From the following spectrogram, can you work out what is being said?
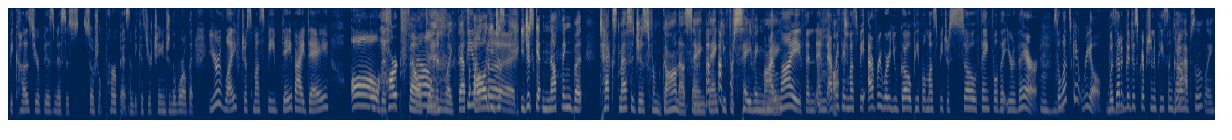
because your business is social purpose and because you're changing the world, that your life just must be day by day all oh, this heartfelt felt and like that's all you just you just get nothing but text messages from Ghana saying thank you for saving my my, life and and everything must be everywhere you go people must be just so thankful that you're there. So mm-hmm. let's get real. Was that a mm-hmm. good description of Piece and Co Yeah, absolutely.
